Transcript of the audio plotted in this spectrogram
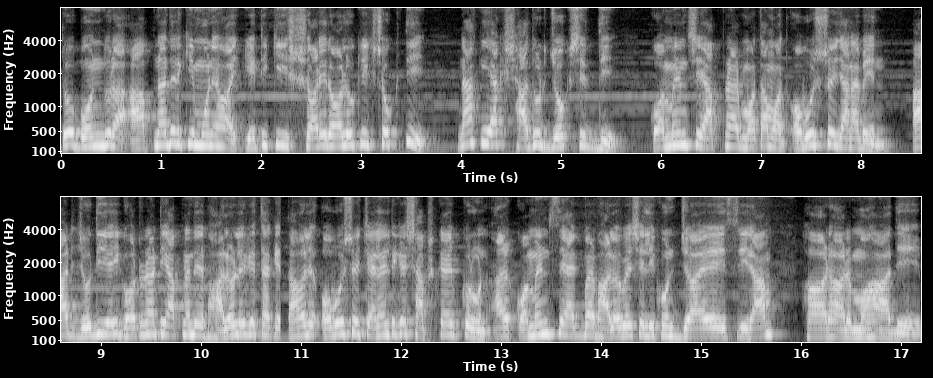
তো বন্ধুরা, আপনাদের কি মনে হয়, এটি কি ঈশ্বরের অলৌকিক শক্তি নাকি এক সাধুর যোগসিদ্ধি? কমেন্টসে আপনার মতামত অবশ্যই জানাবেন। আর যদি এই ঘটনাটি আপনাদের ভালো লেগে থাকে, তাহলে অবশ্যই চ্যানেলটিকে সাবস্ক্রাইব করুন আর কমেন্টসে একবার ভালোবেসে লিখুন, জয় শ্রীরাম, হর হর মহাদেব।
